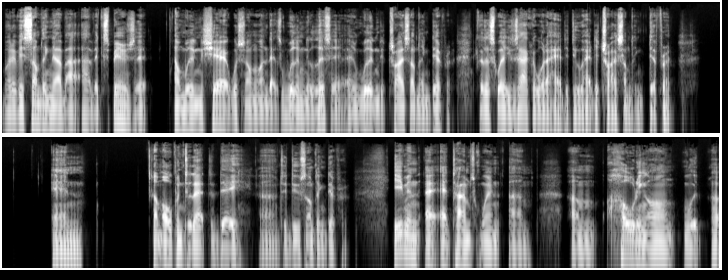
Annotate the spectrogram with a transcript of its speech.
but if it's something that I've experienced it, I'm willing to share it with someone that's willing to listen and willing to try something different because that's what exactly what I had to do. I had to try something different. And I'm open to that today uh, to do something different. Even at, at times when um, I'm holding on what uh,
